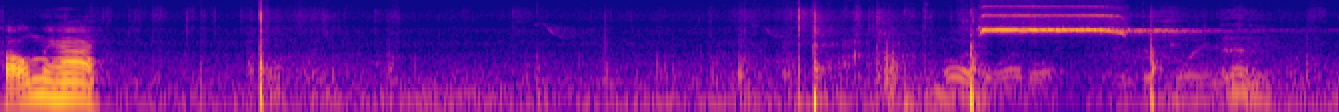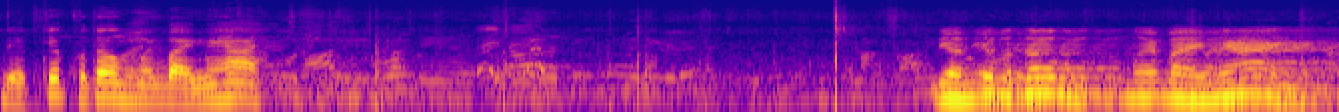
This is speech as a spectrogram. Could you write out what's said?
62 Điểm tiếp Phổ Thông 17 12. Điểm tiếp phổ thông 17 12.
